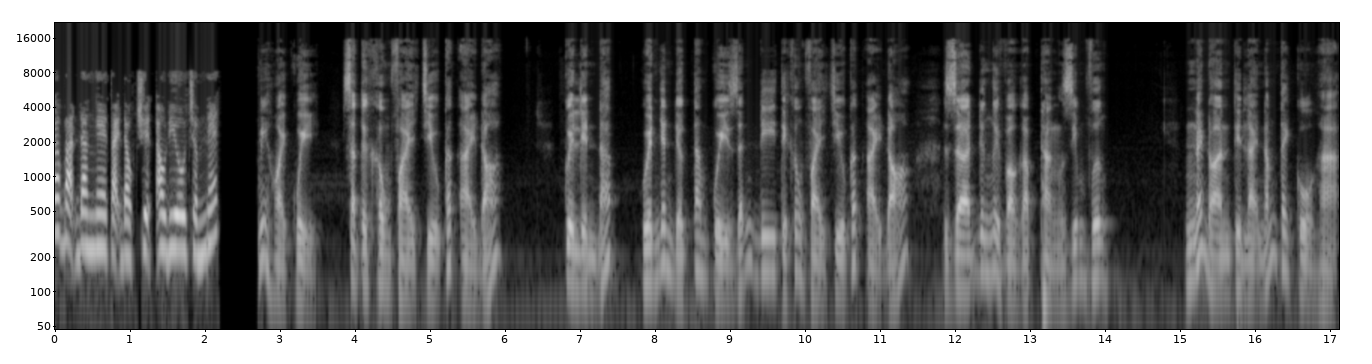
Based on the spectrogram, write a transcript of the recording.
Các bạn đang nghe tại đọc chuyện audio.net mỹ hỏi quỷ, Sao tôi không phải chịu các ải đó? Quỷ liền đáp, Huyền nhân được tam quỷ dẫn đi Thì không phải chịu các ải đó. Giờ đưa ngươi vào gặp thằng Diêm Vương. Nói đoạn thì lại nắm tay của Hạ.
